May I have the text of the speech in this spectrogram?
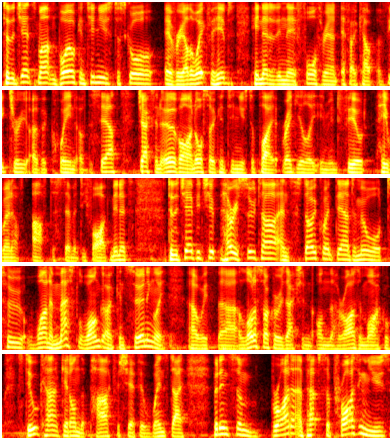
To the Gents, Martin Boyle continues to score every other week for Hibs. He netted in their fourth round FA Cup victory over Queen of the South. Jackson Irvine also continues to play regularly in midfield. He went after 75 minutes. To the Championship, Harry Souttar and Stoke went down to Millwall 2 1. And Mas Luongo, concerningly, uh, with uh, a lot of Socceroos action on the horizon, Michael, still can't get on the park for Sheffield Wednesday. But in some brighter and perhaps surprising news,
